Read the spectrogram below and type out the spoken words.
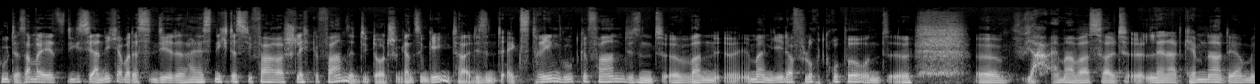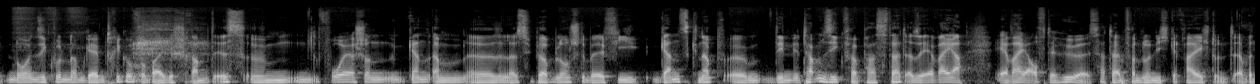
Gut, das haben wir jetzt dieses Jahr nicht, aber das, das, heißt nicht, dass die Fahrer schlecht gefahren sind, die Deutschen. Ganz im Gegenteil, die sind extrem gut gefahren, die sind äh, waren äh, immer in jeder Fluchtgruppe und äh, äh, ja, einmal war es halt Lennart Kemner, der mit neun Sekunden am gelben Trikot vorbeigeschrammt ist. Ähm, vorher schon ganz am äh, La Super Blanche de Belfi ganz knapp ähm, den Etappensieg verpasst hat. Also er war ja, er war ja auf der Höhe. Es hat einfach nur nicht gereicht. Und aber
